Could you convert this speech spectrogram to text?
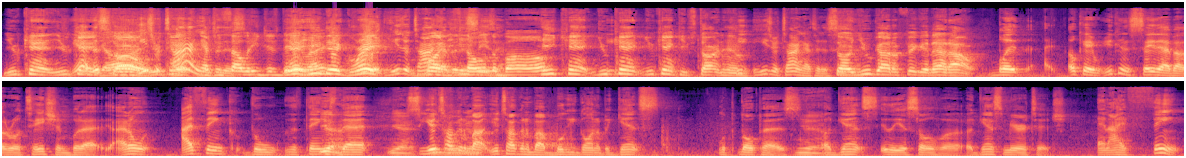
You can't. You Yeah, can't this- start. he's retiring can't- after You this. saw what he just did. Yeah, did. he did great. He's retiring but after He this stole season. the ball. He can't. You can't. You can't keep starting him. he, he's retiring after this. so season. you got to figure that out. But okay, you can say that about the rotation, but I, I don't. I think the the things Yeah. that Yeah, So you're talking really about you're talking about Boogie going up against Lo- Lopez, Yeah. against Ilyasova, against Mirotic, and I think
